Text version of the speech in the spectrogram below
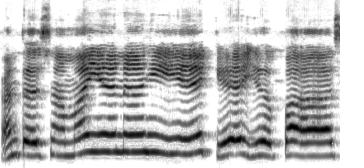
અંત સમય નહીં કે પાસ.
